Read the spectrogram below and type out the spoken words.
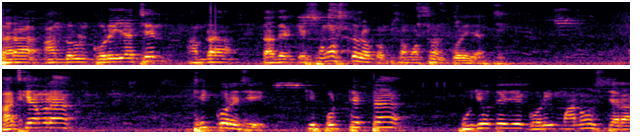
তারা আন্দোলন করে যাচ্ছেন, আমরা তাদেরকে সমস্ত রকম সমর্থন করে যাচ্ছি। আজকে আমরা ঠিক করেছি কি প্রত্যেকটা পুজোতে যে গরিব মানুষ যারা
